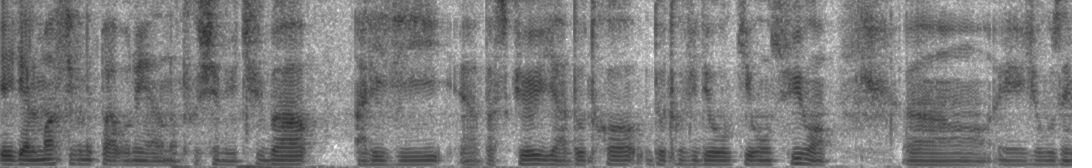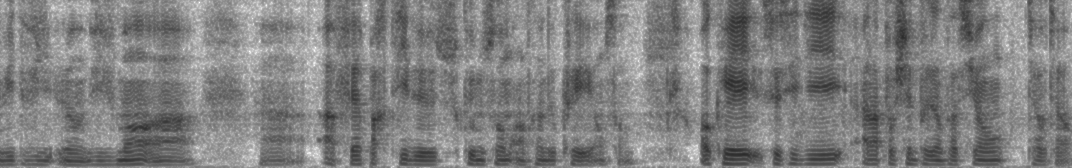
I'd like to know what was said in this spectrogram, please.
également, si vous n'êtes pas abonné à notre chaîne YouTube, allez-y, euh, parce qu'il y a d'autres vidéos qui vont suivre. Euh, et je vous invite euh, vivement à, à, faire partie de ce que nous sommes en train de créer ensemble. Ok, ceci dit, à la prochaine présentation. Ciao, ciao.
